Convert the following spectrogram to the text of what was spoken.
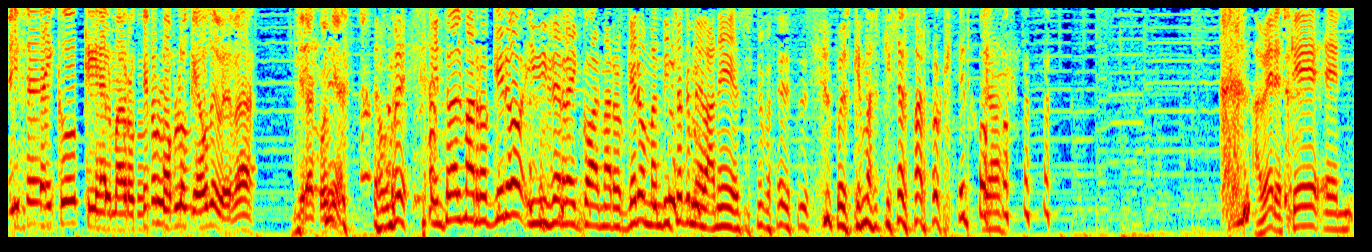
dice Raiko que al marroquero lo ha bloqueado de verdad. Era coña. Hombre, entra el marroquero y dice Raiko, al marroquero me han dicho que me banees. Pues, pues ¿qué más quiere el marroquero? A ver, es que en,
